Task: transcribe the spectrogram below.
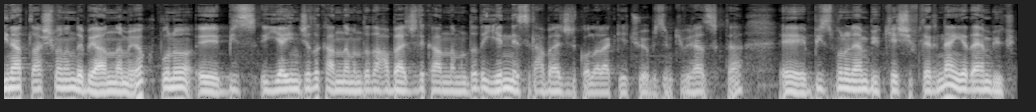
İnatlaşmanın da bir anlamı yok. Bunu e, biz yayıncılık anlamında da habercilik anlamında da yeni nesil habercilik olarak geçiyor bizimki birazcık da. E, biz bunun en büyük keşiflerinden ya da en büyük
